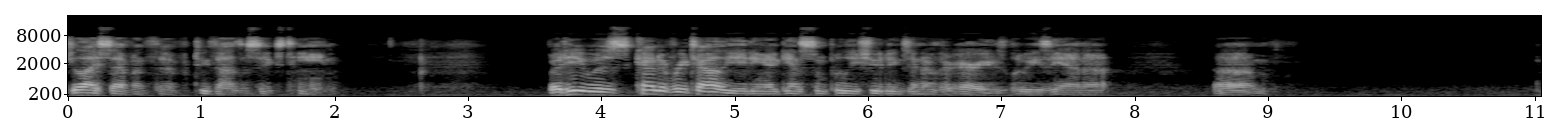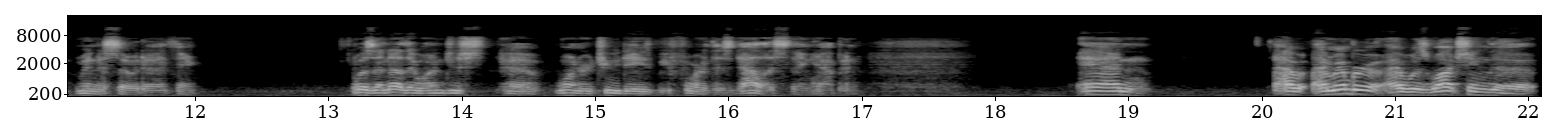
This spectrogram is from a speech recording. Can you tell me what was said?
July seventh of two thousand sixteen. But he was kind of retaliating against some police shootings in other areas, Louisiana, um, Minnesota, I think, was another one just uh, one or two days before this Dallas thing happened. And I, I remember I was watching the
